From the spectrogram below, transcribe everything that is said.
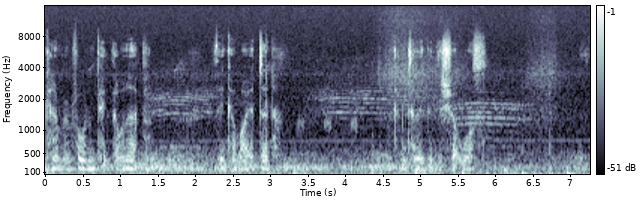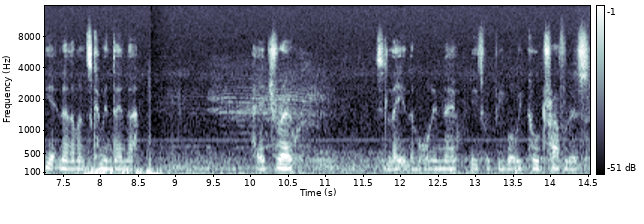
Can't remember if I and picked that one up. I think I might have done. I couldn't tell how good the shot was. Yet another one's coming down the hedgerow. It's late in the morning now. These would be what we call travellers.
